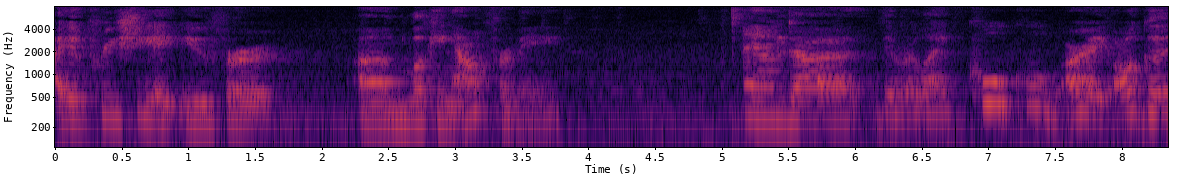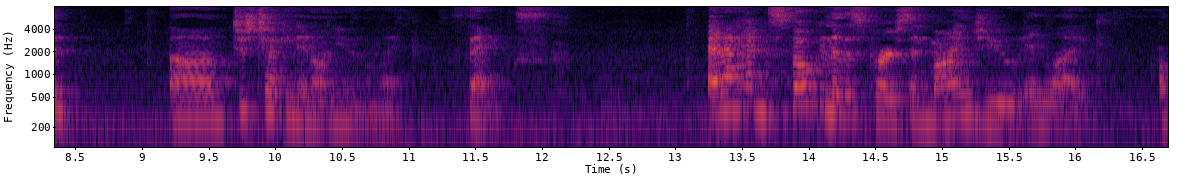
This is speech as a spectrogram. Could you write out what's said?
I appreciate you for um, looking out for me. And uh, they were like, cool, cool, all right, all good. Um, just checking in on you. And I'm like, thanks. And I hadn't spoken to this person, mind you, in like a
